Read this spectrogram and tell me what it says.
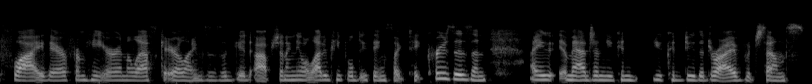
fly there from here and Alaska Airlines is a good option. I know a lot of people do things like take cruises and I imagine you can you could do the drive which sounds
